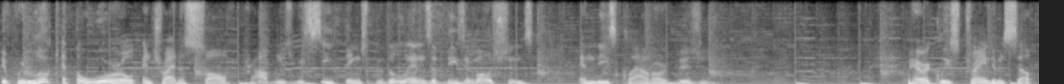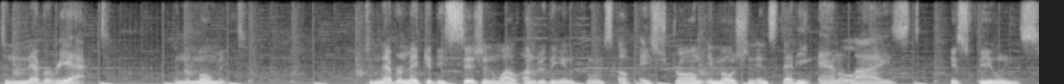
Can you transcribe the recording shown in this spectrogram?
If we look at the world and try to solve problems, we see things through the lens of these emotions, and these cloud our vision. Pericles trained himself to never react in the moment, to never make a decision while under the influence of a strong emotion. Instead, he analyzed his feelings.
